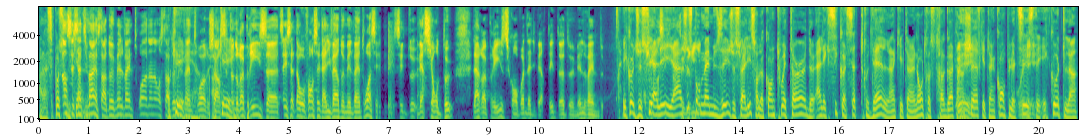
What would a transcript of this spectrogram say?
Alors, c'est pas ce Non, c'est cet hiver, c'est en 2023. Non, non, c'est en 2023, Richard. C'est une reprise, euh, tu sais, au fond, c'est à l'hiver 2023. C'est version 2, la reprise du convoi de la liberté de 2022. Écoute, je suis allé hier, juste pour m'amuser, je suis allé sur le compte Twitter de Alexis Cossette-Trudel, hein, qui est un autre strogote en chef, qui est un complotiste. écoute, là,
